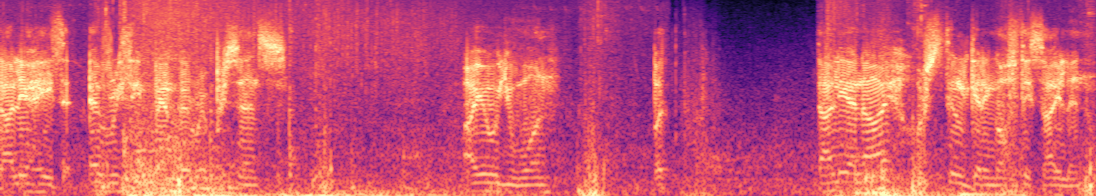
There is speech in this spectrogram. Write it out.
Talia hates everything Bembe represents. I owe you one. We're still getting off this island.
